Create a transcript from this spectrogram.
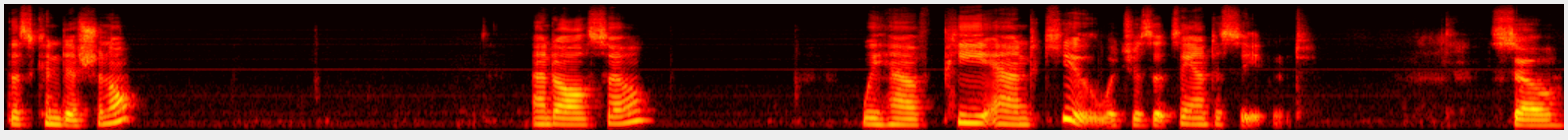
this conditional, and also we have P and Q, which is its antecedent. So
